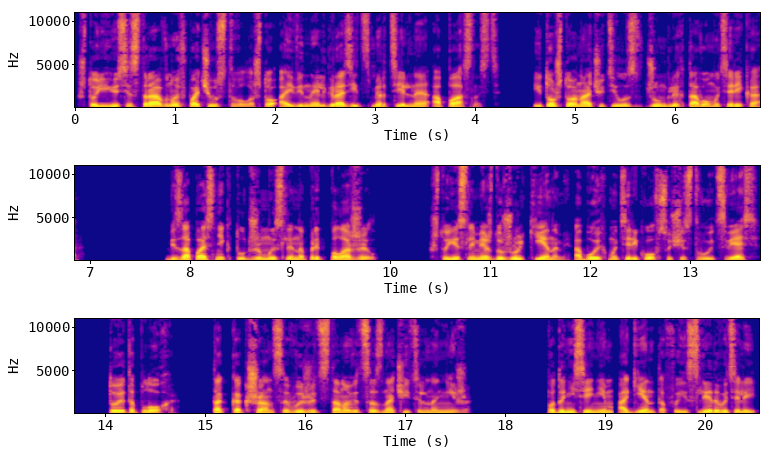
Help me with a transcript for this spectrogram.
что ее сестра вновь почувствовала, что Айвинель грозит смертельная опасность, и то, что она очутилась в джунглях того материка. Безопасник тут же мысленно предположил, что если между жулькенами обоих материков существует связь, то это плохо, так как шансы выжить становятся значительно ниже. По донесениям агентов и исследователей,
